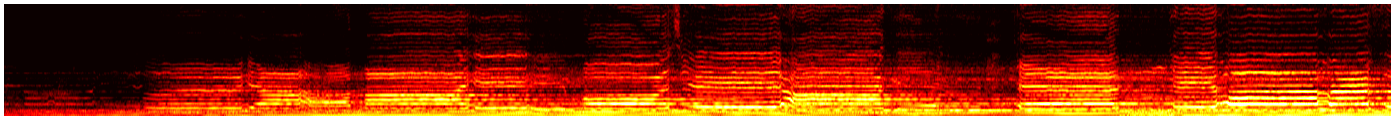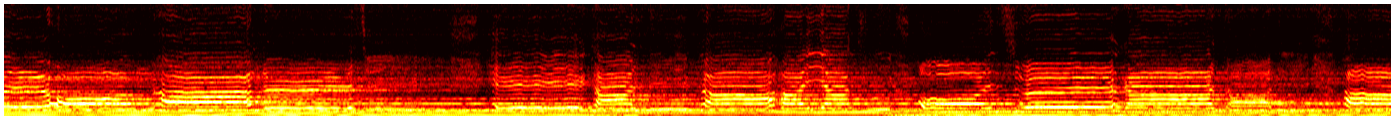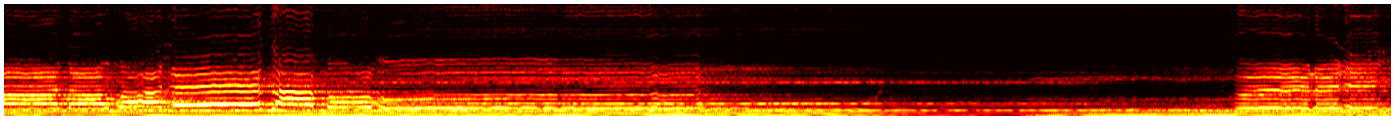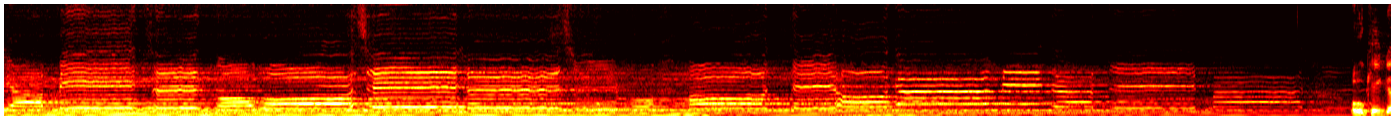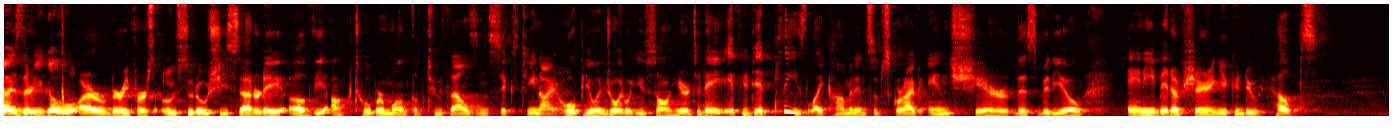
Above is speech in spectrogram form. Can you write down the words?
Okay guys, there you go, our very first Osoroshi Saturday of the October month of 2016. I hope you enjoyed what you saw here today. If you did, please like, comment, and subscribe, and share this video. Any bit of sharing you can do helps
